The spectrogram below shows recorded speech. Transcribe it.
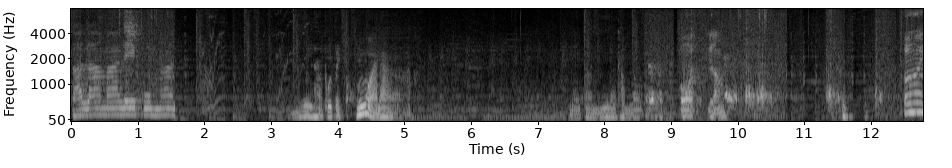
สลามอะเลกุมานี่ หาพูดไปทั่วหน้าในตอนนี้เราทำอะไรกันโอ้ยเหลืองเฮ้ย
